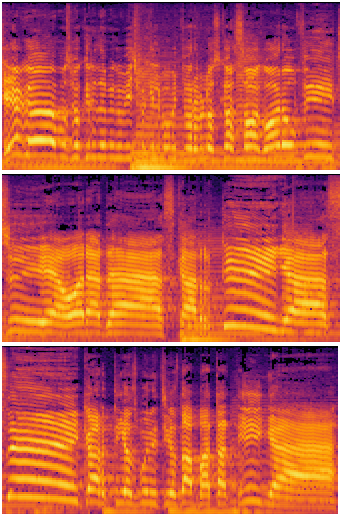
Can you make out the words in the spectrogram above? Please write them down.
切哥。Meu querido amigo ouvinte, para aquele momento maravilhoso. Coração agora, ouvinte. É hora das cartinhas. Sim, cartinhas bonitinhas da Batatinha.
